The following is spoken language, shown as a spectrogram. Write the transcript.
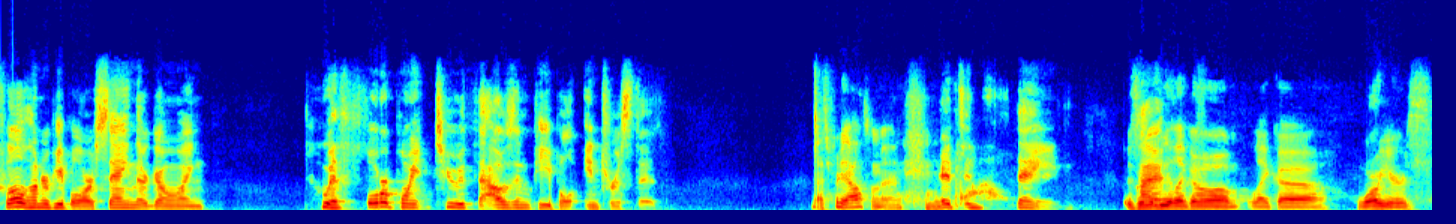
1,200 people are saying they're going, with 4.2 thousand people interested. That's pretty awesome, man. It's insane. It's gonna I- be like a like a Warriors,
